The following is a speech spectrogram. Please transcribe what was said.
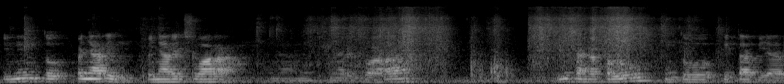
ini untuk penyaring penyaring suara. Nah, penyaring suara ini sangat perlu untuk kita biar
